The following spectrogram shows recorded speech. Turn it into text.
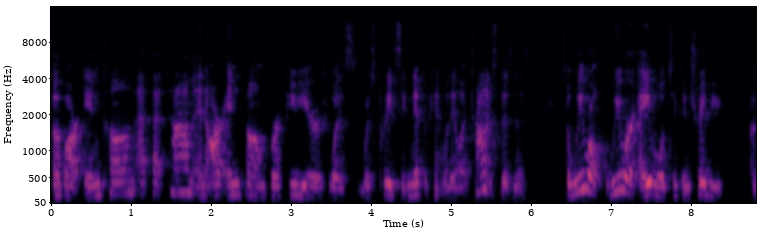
of our income at that time, and our income for a few years was was pretty significant with the electronics business. So we were we were able to contribute a,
